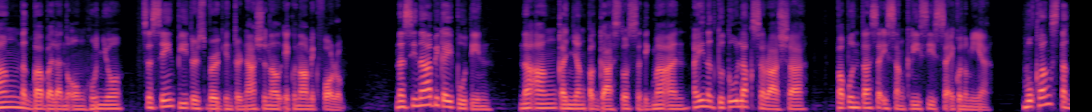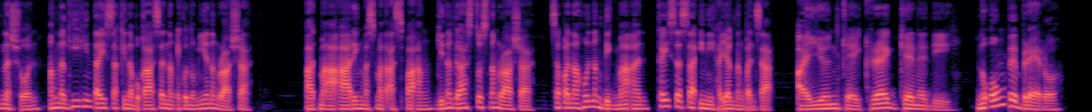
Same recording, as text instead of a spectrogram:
ang nagbabala noong Hunyo sa St. Petersburg International Economic Forum na sinabi kay Putin na ang kanyang paggastos sa digmaan ay nagtutulak sa Russia papunta sa isang krisis sa ekonomiya. Mukhang stagnasyon ang naghihintay sa kinabukasan ng ekonomiya ng Russia at maaaring mas mataas pa ang ginagastos ng Russia sa panahon ng digmaan kaysa sa inihayag ng bansa. Ayon kay Craig Kennedy, noong Pebrero,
